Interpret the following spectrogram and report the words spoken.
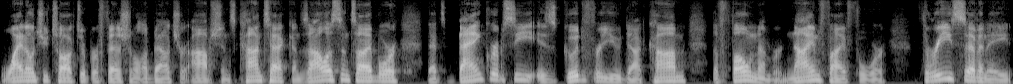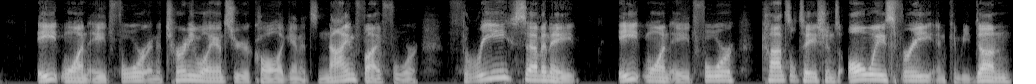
why don't you talk to a professional about your options? Contact Gonzalez and Tybor. That's bankruptcyisgoodforyou.com. The phone number 954 378 8184. An attorney will answer your call. Again, it's 954 378 8184. Consultations always free and can be done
